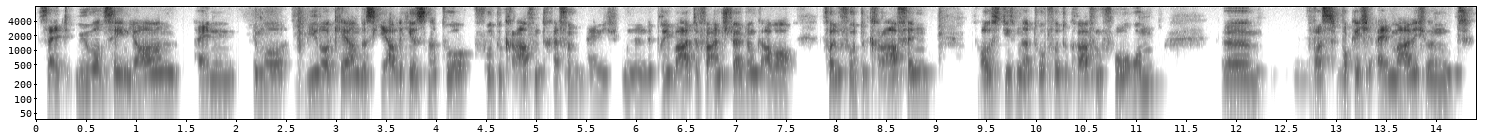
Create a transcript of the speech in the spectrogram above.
seit über zehn Jahren ein immer wiederkehrendes jährliches Naturfotografentreffen, eigentlich eine private Veranstaltung, aber von Fotografen aus diesem Naturfotografenforum, äh, was wirklich einmalig und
